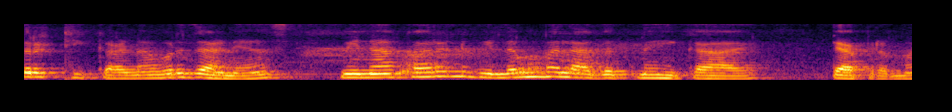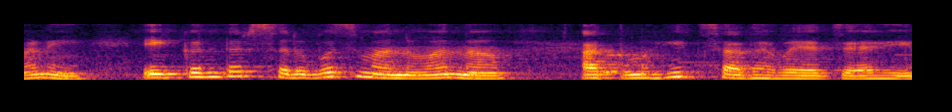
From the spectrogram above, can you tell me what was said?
तर ठिकाणावर जाण्यास विनाकारण विलंब लागत नाही काय? त्याप्रमाणे एकंदर सर्वच मानवांना आत्महित साधावयाचे आहे.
